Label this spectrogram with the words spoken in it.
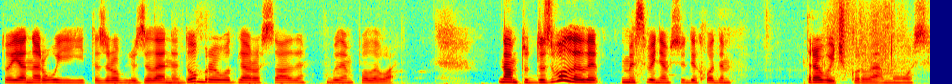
То я нарву її та зроблю зелене добриво для розсади. Будемо поливати. Нам тут дозволили, ми свиням сюди ходимо, травичку рвемо ось.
